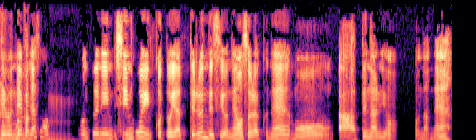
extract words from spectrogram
でもね、また皆さん、うん本当にしんどいことをやってるんですよね、おそらくね。もう、あーってなるようなね。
